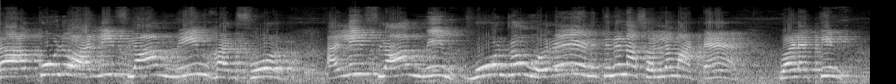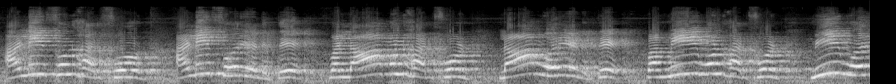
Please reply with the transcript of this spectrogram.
லா அக்கூலு அலிஃப் லாம் மீம் ஹர்ஃபோன். அலிஃப் லாம் மீம் மூன்றும் ஒரே எழுத்துன்னு நான் சொல்ல மாட்டேன். வழக்கின் அலிஃபுன் ஹர்ஃபோன். அலிஃப் ஒரு எழுத்து வ லாமுன் ஹர்ஃபோன். லாம் ஒரு எழுத்து வ மீமுன் ஹர்ஃபோன். மீம் ஒரு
